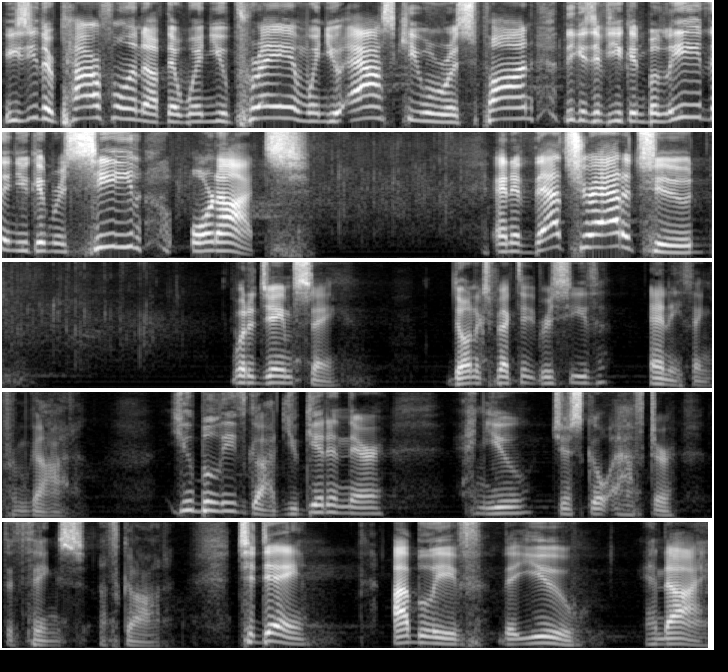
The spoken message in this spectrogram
He's either powerful enough that when you pray and when you ask, He will respond, because if you can believe, then you can receive or not. And if that's your attitude, what did James say? Don't expect to receive anything from God. You believe God. You get in there and you just go after the things of God. Today, I believe that you and I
